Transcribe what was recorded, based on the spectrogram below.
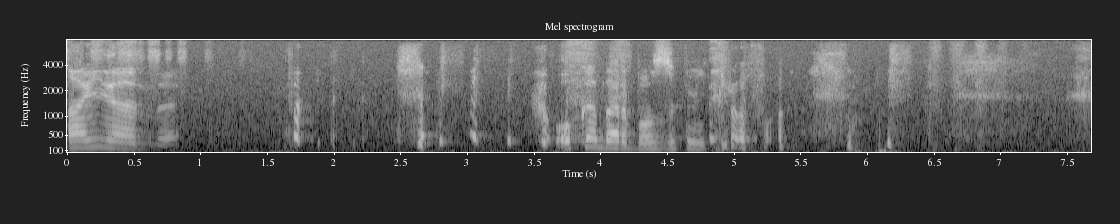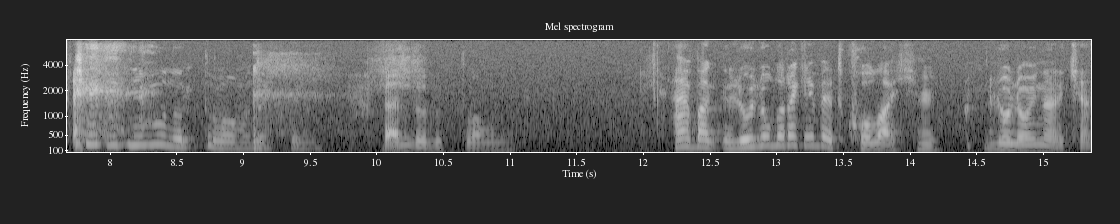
Aynı anda. O kadar bozuk mikrofon. ne dediğimi unuttum amına. Ben de unuttum ama. Ha bak LoL olarak evet kolay. Hı. LoL oynarken.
